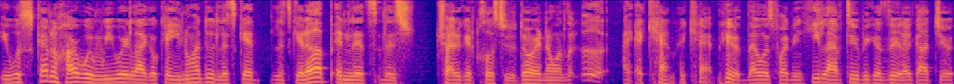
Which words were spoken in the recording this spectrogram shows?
it was kind of hard when we were like, okay, you know what, dude, let's get let's get up and let's let's try to get close to the door. And I was like, I, I can't, I can't. You know, that was funny. He laughed too because dude, I got you.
